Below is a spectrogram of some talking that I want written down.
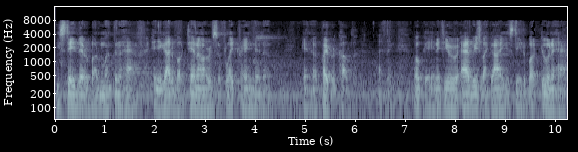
you stayed there about a month and a half, and you got about 10 hours of flight training in a in a Piper Cub, I think. Okay, and if you were average like I, you stayed about two and a half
